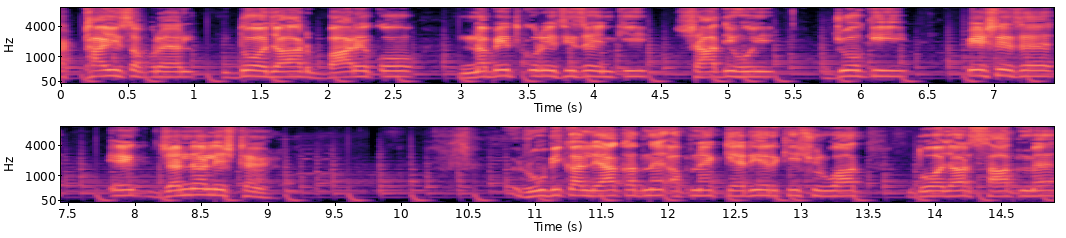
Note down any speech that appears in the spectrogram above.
28 अप्रैल 2012 को नबेद कुरैशी से इनकी शादी हुई, जो कि पेशे से एक जर्नलिस्ट हैं। रूबिका लियाकत ने अपने कैरियर की शुरुआत 2007 में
